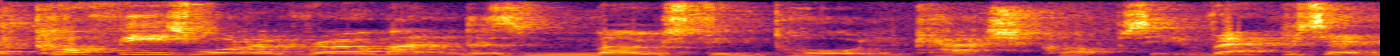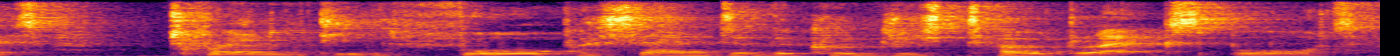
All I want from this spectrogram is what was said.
So, coffee is one of Rwanda's most important cash crops. It represents 24% of the country's total export.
